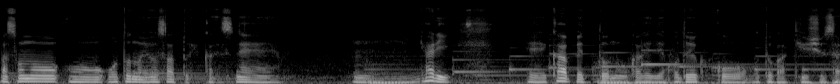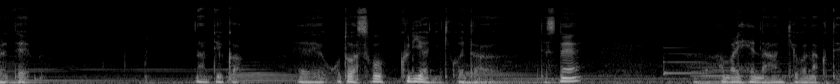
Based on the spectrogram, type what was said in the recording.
まあ、その音の良さというかですねうんやはり、えー、カーペットのおかげで程よくこう音が吸収されてなんていうか、えー、音がすごくクリアに聞こえたですね。あまり変な反響がなくて、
